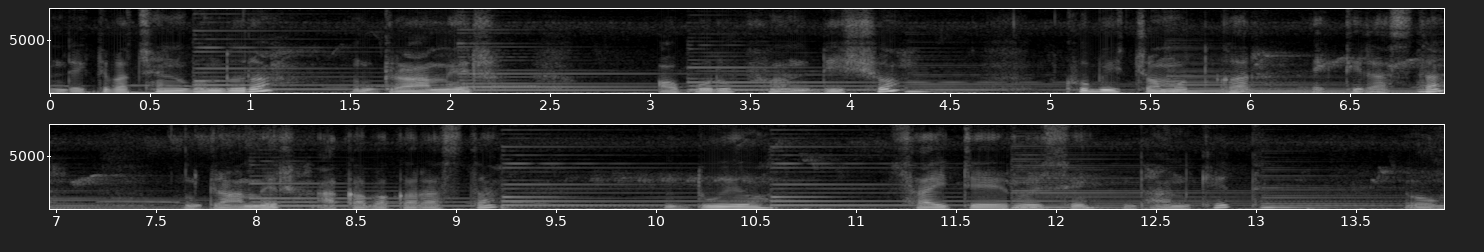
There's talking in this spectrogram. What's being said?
দেখতে পাচ্ছেন বন্ধুরা, গ্রামের অপরূপ দৃশ্য। খুবই চমৎকার একটি রাস্তা, গ্রামের আঁকাবাঁকা রাস্তা। দুই সাইডে রয়েছে ধান ক্ষেত এবং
